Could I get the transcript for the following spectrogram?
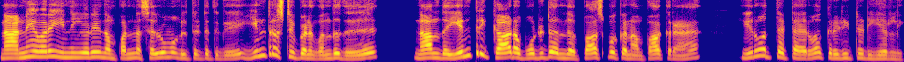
நான் அன்னைய வரையும் இன்னைக்கு வரையும் நான் பண்ண செல்வமகள் திட்டத்துக்கு இன்ட்ரெஸ்ட் இப்போ எனக்கு வந்தது. நான் அந்த என்ட்ரி கார்டை போட்டுட்டு அந்த பாஸ்புக்கை நான் பார்க்குறேன் இருபத்தெட்டாயிரரூபா கிரெடிட்டட் இயர்லி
